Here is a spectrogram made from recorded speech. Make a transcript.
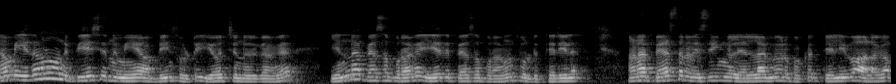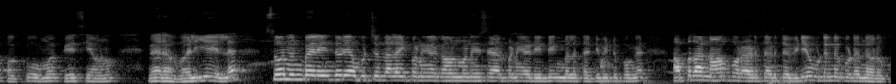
நம்ம ஏதானும் ஒன்று பேசணுமே அப்படின்னு சொல்லிட்டு யோசிச்சுன்னு இருக்காங்க. என்ன பேச போகிறாங்க ஏது பேச போகிறாங்கன்னு சொல்லிட்டு தெரியல. ஆனால் பேசுகிற விஷயங்கள் எல்லாமே ஒரு பக்கம் தெளிவாக அழகாக பக்குவமாக பேசி ஆகணும். வேறு வழியே இல்லை. ஸோ நண்பர்களே இந்த வீடியோ பிடிச்சிருந்தா லைக் பண்ணுங்க கமெண்ட் பண்ணுங்கள் ஷேர் பண்ணுங்க டிண்டிங் மேலே தட்டி விட்டு போங்க. அப்போ தான் நான் போகிற அடுத்தடுத்த வீடியோ உடனுக்குடன் வரும்.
